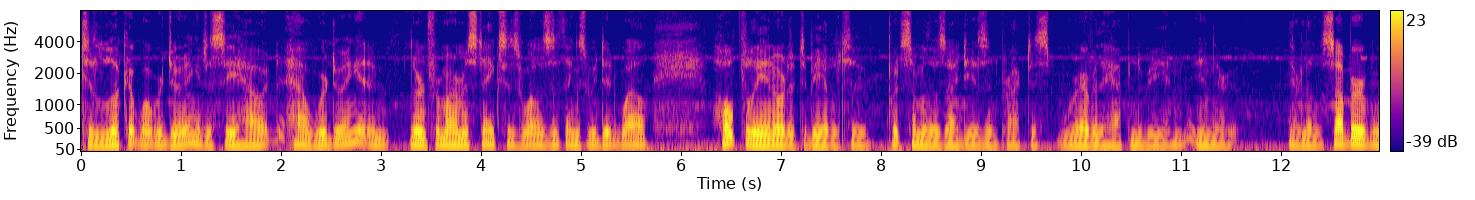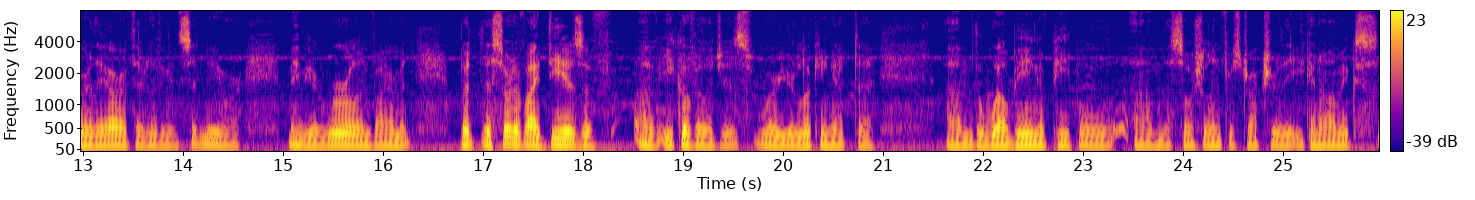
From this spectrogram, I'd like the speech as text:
to look at what we're doing and to see how it, how we're doing it and learn from our mistakes as well as the things we did well. Hopefully, in order to be able to put some of those ideas in practice wherever they happen to be in, in their their little suburb where they are, if they're living in Sydney or maybe a rural environment. But the sort of ideas of, of eco villages where you're looking at uh, um, the well-being of people, um, the social infrastructure, the economics,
